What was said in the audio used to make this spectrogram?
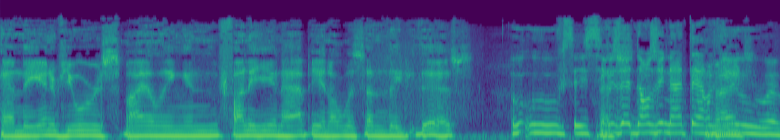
and the interviewer is smiling and funny and happy, and all of a sudden they do this, C'est si vous êtes dans une interview euh,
